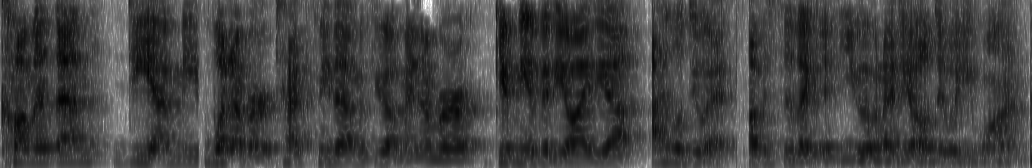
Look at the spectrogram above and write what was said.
comment them, DM me, whatever, text me them if you have my number, give me a video idea, I will do it. Obviously, like, if you have an idea, I'll do what you want.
